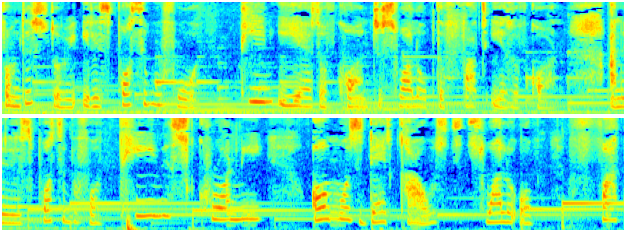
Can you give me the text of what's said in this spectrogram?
from this story, it is possible for thin ears of corn to swallow up the fat ears of corn, and it is possible for thin, scrawny, almost dead cows to swallow up fat,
